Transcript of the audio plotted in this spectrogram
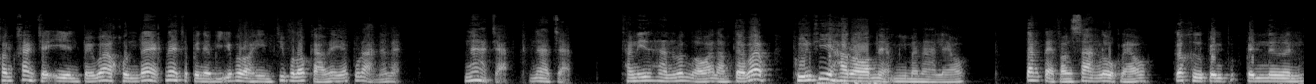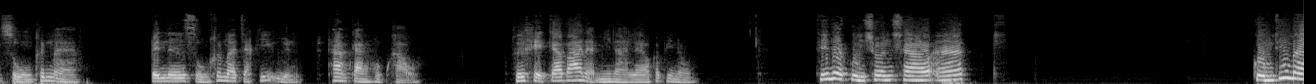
ค่อนข้างจะเอ็นไปว่าคนแรกน่าจะเป็นนบีอิบราฮิมที่พระเล่าวในยักุรานนั่นแหละ น่าจะน่าจะทั้งนี้ท่านว่าลออาลัมแต่ว่าพื้นที่ฮารอมเนี่ยมีมานานแล้ว ตั้งแต่ตอนสร้างโลกแล้ว ก็คือเป็นเป็นเนินสูงขึ้นมา เป็นเนินสูงขึ้นมาจากที่อื่น ท่ามกลางหุบเขา คือเขตแก้บ้านเนี่ยมีนานแล้วก็พี่น้อง ที่เนี่ยกลุ่มชนชาวอาร์ตกลุ่มที่มา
